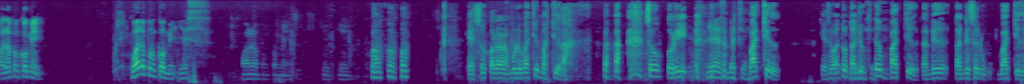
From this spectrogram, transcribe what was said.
Walaupun komik. Walaupun komik, yes. Walaupun komik. Okay. Faham, faham, faham. Okay, so kalau nak mula baca, bacalah. so, read. Yes, baca. baca. Okay, sebab tu tajuk yes, kita baca. Tanda, tanda seru. Baca.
